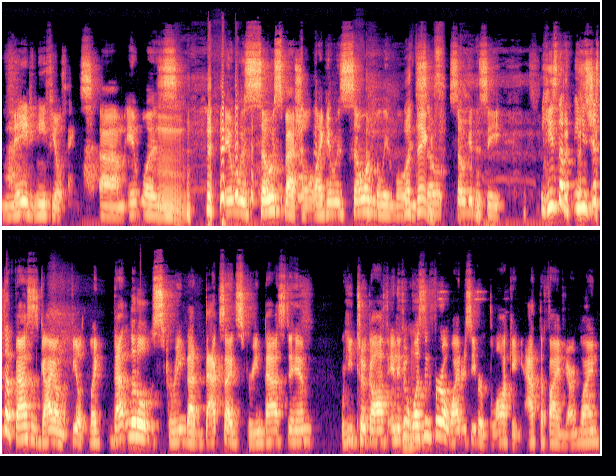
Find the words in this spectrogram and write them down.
made me feel things. Um, it was Mm. it was so special. Like it was so unbelievable What and so things? so good to see. He's the he's just the fastest guy on the field. Like that little screen, that backside screen pass to him where he took off, and if it Mhm. wasn't for a wide receiver blocking at the five yard line,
